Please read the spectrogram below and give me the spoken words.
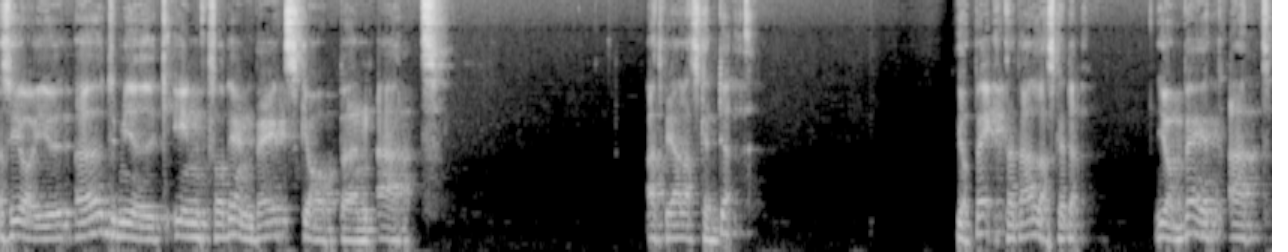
Alltså jag är ju ödmjuk inför den vetskapen att, att vi alla ska dö. Jag vet att alla ska dö. Jag vet att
